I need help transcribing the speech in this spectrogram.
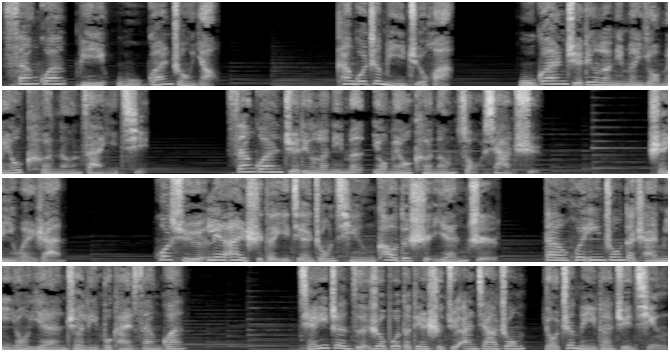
三观比五官重要。看过这么一句话：“五官决定了你们有没有可能在一起。”三观决定了你们有没有可能走下去。深以为然。或许恋爱时的一见钟情靠的是颜值，但婚姻中的柴米油盐却离不开三观。前一阵子热播的电视剧《安家》中有这么一段剧情，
